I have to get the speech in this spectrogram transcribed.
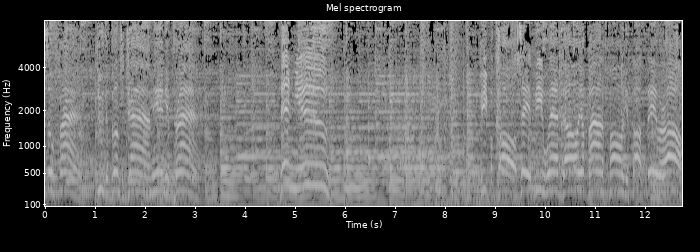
Dressed so fine, threw the bumps of dime in your prime. Then you, people call, say beware doll, you're bound to fall. You thought they were all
